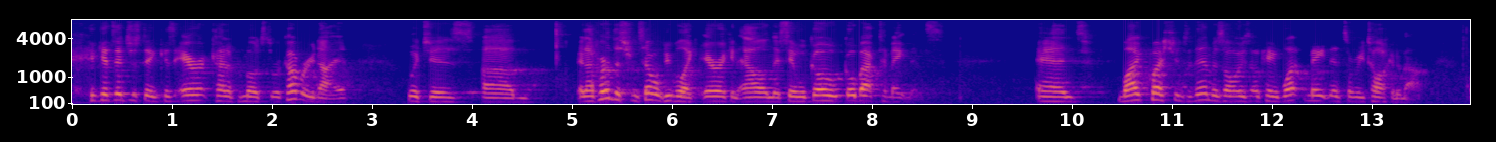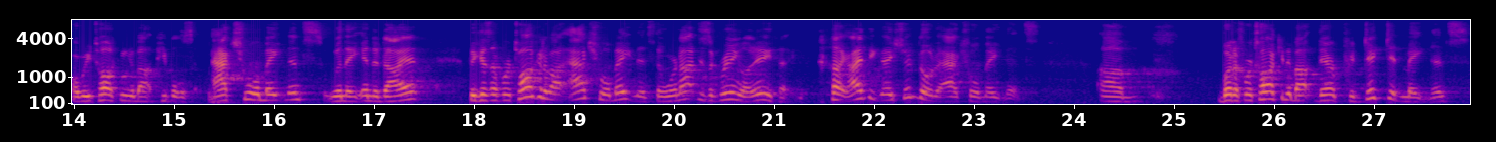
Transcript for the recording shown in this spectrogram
it gets interesting because Eric kind of promotes the recovery diet, which is, um, and I've heard this from several people like Eric and Alan. They say, well, go go back to maintenance, and my question to them is always, okay, what maintenance are we talking about? Are we talking about people's actual maintenance when they end a diet? Because if we're talking about actual maintenance, then we're not disagreeing on anything. like I think they should go to actual maintenance. Um, but if we're talking about their predicted maintenance,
